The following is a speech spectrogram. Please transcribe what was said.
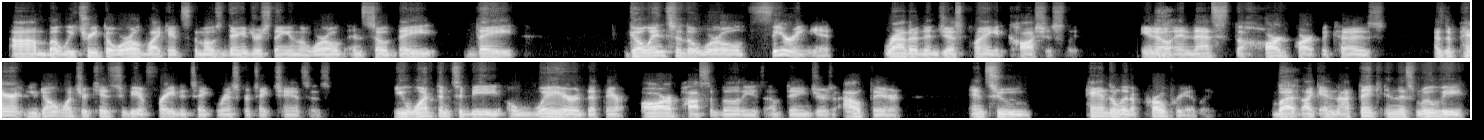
um, but we treat the world like it's the most dangerous thing in the world, and so they they go into the world fearing it rather than just playing it cautiously. You know, yeah. and that's the hard part because as a parent, you don't want your kids to be afraid to take risk or take chances. you want them to be aware that there are possibilities of dangers out there and to handle it appropriately. But like, and I think in this movie,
